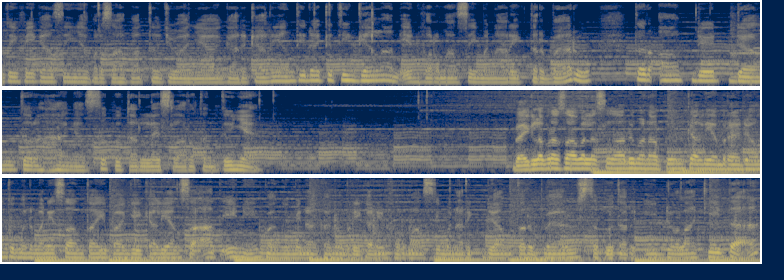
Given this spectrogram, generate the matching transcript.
notifikasinya persahabat tujuannya agar kalian tidak ketinggalan informasi menarik terbaru, terupdate, dan terhangat seputar Leslar tentunya. Baiklah persahabat Leslar di mana pun kalian berada untuk menemani santai pagi kalian saat ini Bang Mimin akan memberikan informasi menarik dan terbaru seputar idola kita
